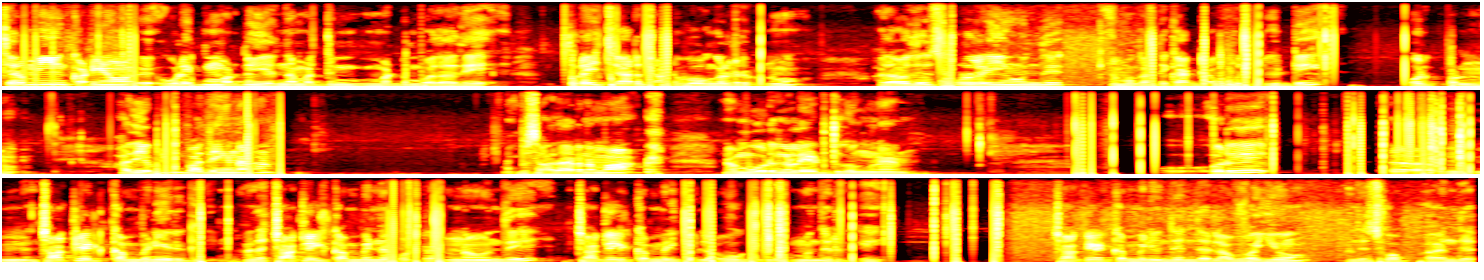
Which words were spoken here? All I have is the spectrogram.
திறமையும் கடின உழை- மட்டும் இருந்தால் மட்டும் மட்டும் போதாது. துறை சார்ந்த அனுபவங்கள் இருக்கணும். அதாவது சூழலையும் வந்து நமக்கு வந்து கரெக்டாக புரிஞ்சுக்கிட்டு ஒர்க் பண்ணணும். அது எப்படின்னு பார்த்தீங்கன்னா இப்போ சாதாரணமாக நம்ம ஊருங்களே எடுத்துக்கோங்களேன். ஒரு சாக்லேட் கம்பெனி இருக்குது அந்த சாக்லேட் கம்பெனி என்ன பண்ணுறாங்கன்னா வந்து சாக்லேட் கம்பெனிக்கு லவ்வுக்கு என்ன சம்மந்தம் இருக்குது சாக்லேட் கம்பெனி வந்து இந்த லவ்வையும் அந்த சோப் அந்த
